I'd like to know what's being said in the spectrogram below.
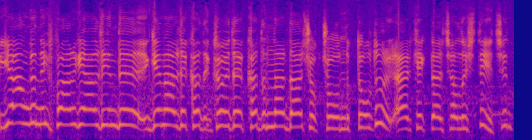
Yangın ihbarı geldiğinde genelde kad- köyde kadınlar daha çok çoğunlukta olduğu erkekler çalıştığı için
